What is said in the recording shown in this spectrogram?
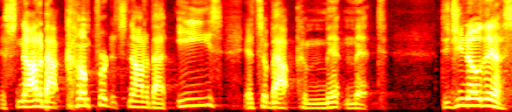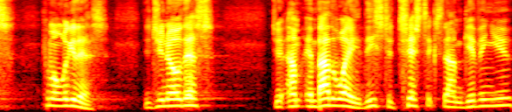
It's not about comfort, it's not about ease, it's about commitment. Did you know this? Come on, look at this. Did you know this? Um, and by the way, these statistics that I'm giving you,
